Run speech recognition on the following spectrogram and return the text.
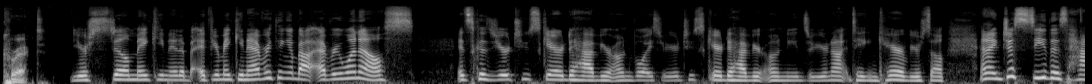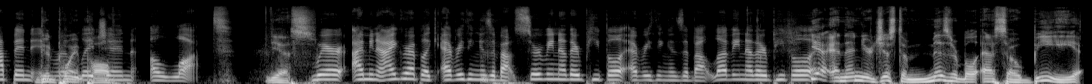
Correct. you're still making it about if you're making everything about everyone else it's because you're too scared to have your own voice or you're too scared to have your own needs or you're not taking care of yourself and i just see this happen in Good point, Paul. religion a lot Yes. where i mean i grew up like everything is about serving other people everything is about loving other people Yeah, and then you're just a miserable SOB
